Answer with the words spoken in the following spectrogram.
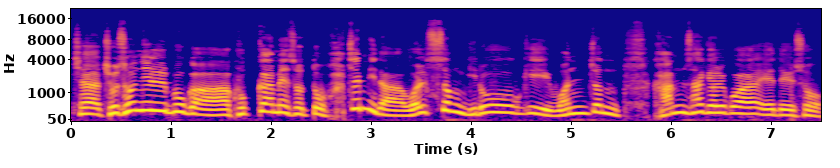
자, 조선일보가 국감에서 또 화제입니다. 월성 1호기 원전 감사 결과에 대해서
